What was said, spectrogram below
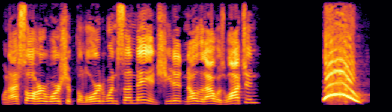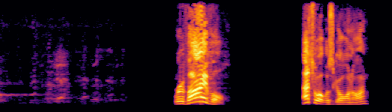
when I saw her worship the Lord one Sunday and she didn't know that I was watching, woo! Revival. That's what was going on.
